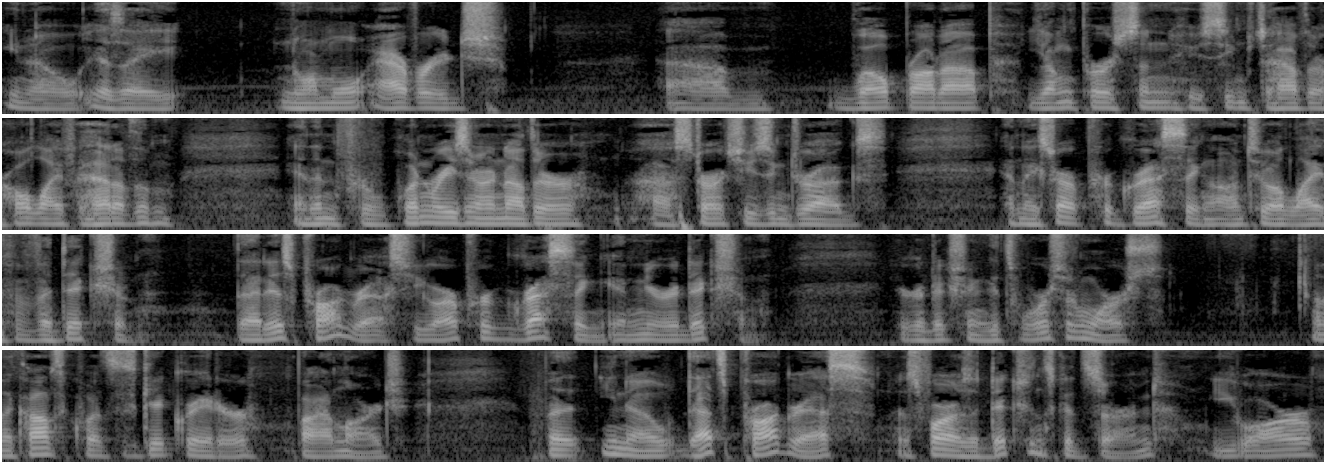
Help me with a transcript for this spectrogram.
you know, is a normal, average, um, well brought up young person who seems to have their whole life ahead of them, and then for one reason or another uh, starts using drugs, and they start progressing onto a life of addiction. That is progress. You are progressing in your addiction. Your addiction gets worse and worse, and the consequences get greater by and large. But you know that's progress as far as addiction is concerned. You are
